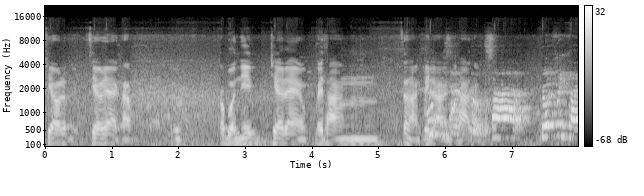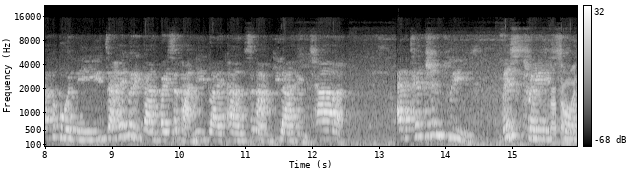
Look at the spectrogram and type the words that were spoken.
เที่ยวเที่ยวแรกครับขบวนนี้เที่ยวแรกไปทางสนามกีผู้โดฬายแห่งสารชาติโปครรับดทราบรถไฟฟ้าขบวนนี้จะให้บริการไปสถานีปลายทางสนามกีฬาแห่งชาติ Attention please. This train ก็ is ขบวน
